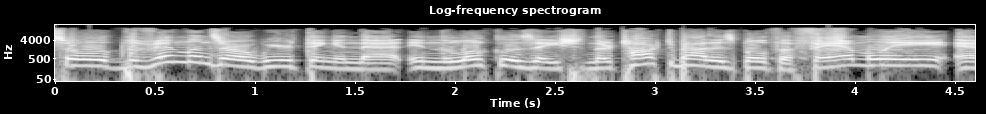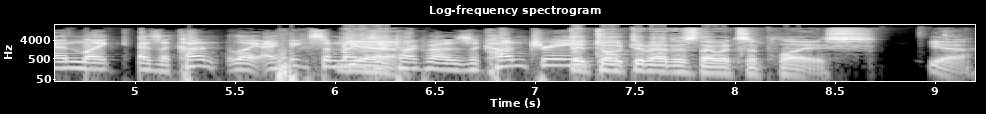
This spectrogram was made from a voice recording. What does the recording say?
so the Vinlands are a weird thing in that in the localization they're talked about as both a family and like as a country like I think sometimes Yeah. they're talked about as a country They're talked about as though it's a place. Yeah,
